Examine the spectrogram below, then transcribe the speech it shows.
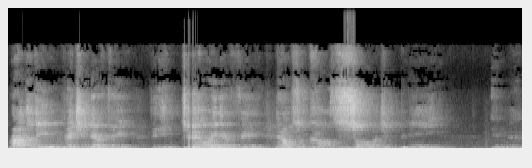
Rather than enriching their faith, it took away their faith and also caused so much pain in them.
